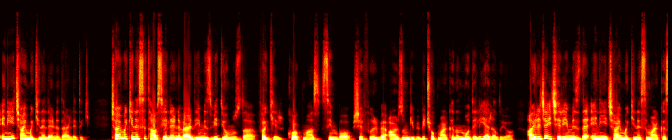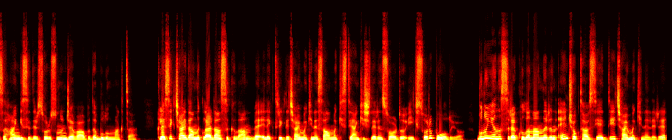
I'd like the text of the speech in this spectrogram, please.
en iyi çay makinelerini derledik. Çay makinesi tavsiyelerini verdiğimiz videomuzda Fakir, Korkmaz, Simbo, Şefir ve Arzum gibi birçok markanın modeli yer alıyor. Ayrıca içeriğimizde en iyi çay makinesi markası hangisidir sorusunun cevabı da bulunmakta. Klasik çaydanlıklardan sıkılan ve elektrikli çay makinesi almak isteyen kişilerin sorduğu ilk soru bu oluyor. Bunun yanı sıra kullananların en çok tavsiye ettiği çay makineleri,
